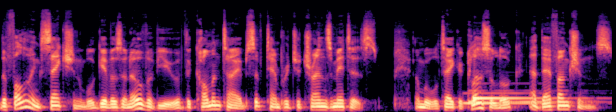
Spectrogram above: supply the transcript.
The following section will give us an overview of the common types of temperature transmitters, and we will take a closer look at their functions.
